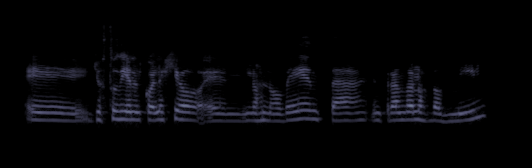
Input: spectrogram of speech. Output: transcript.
eh, yo estudié en el colegio en los 90, entrando a los 2000,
